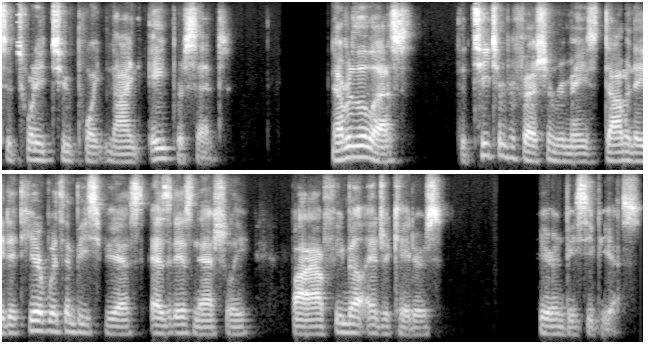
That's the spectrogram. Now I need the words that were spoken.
to 22.98%. Nevertheless, the teaching profession remains dominated here within BCPS as it is nationally by our female educators here in BCPS.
